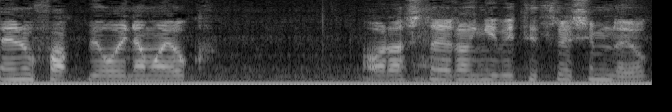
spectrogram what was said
en ufak bir oynama yok. Araçta herhangi bir titreşim de yok.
